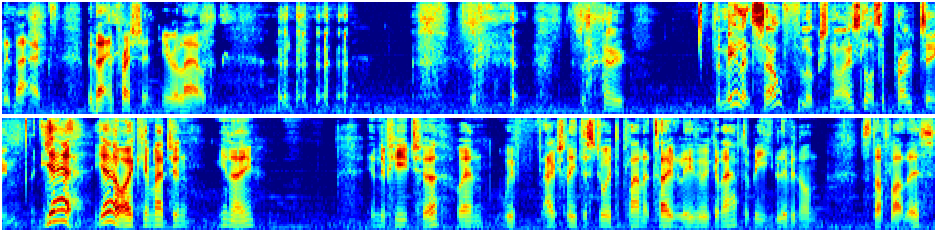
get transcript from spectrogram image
with that ex- with that impression. You're allowed. so, the meal itself looks nice. Lots of protein. Yeah, yeah. I can imagine. You know, in the future when we've actually destroyed the planet totally, we're going to have to be living on stuff like this.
